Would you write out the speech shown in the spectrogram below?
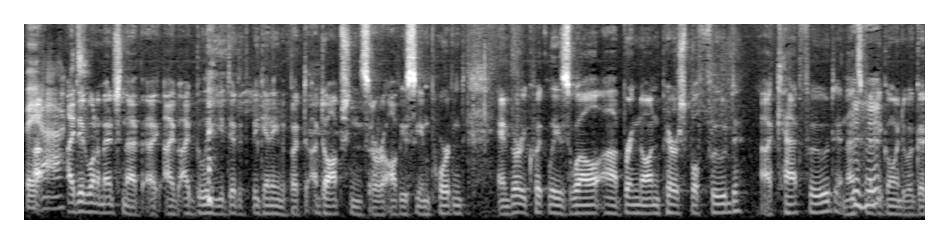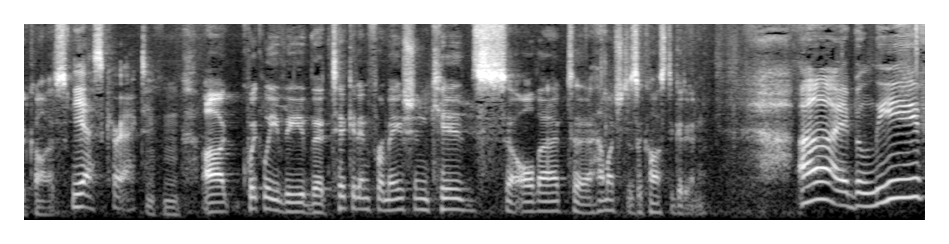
they act. I did want to mention that. I, I- I believe you did at the beginning, but adoptions are obviously important. And very quickly as well, uh, bring non-perishable food, uh, cat food, and that's going to be going to a good cause. Yes, correct. Uh, quickly, the, the ticket information, kids, all that, uh, how much does it cost to get in? I believe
